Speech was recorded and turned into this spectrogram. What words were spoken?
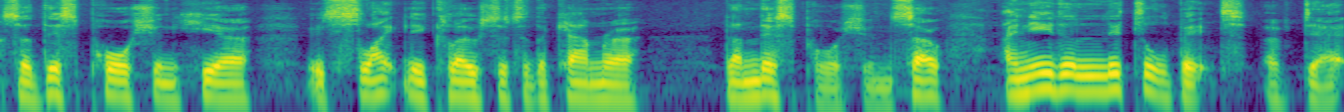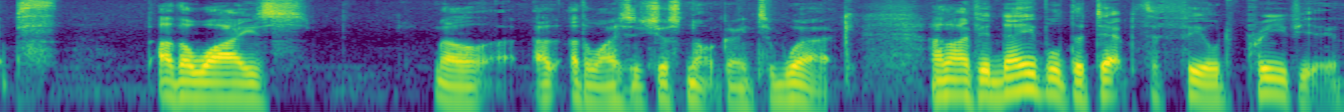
So this portion here is slightly closer to the camera than this portion. So I need a little bit of depth, otherwise well, otherwise it's just not going to work. And I've enabled the depth of field preview,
